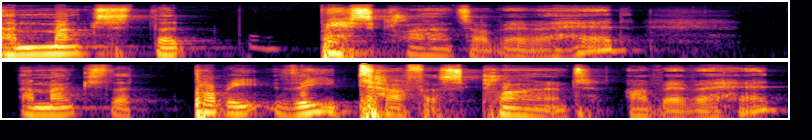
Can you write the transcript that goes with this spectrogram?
amongst the best clients I've ever had, amongst the probably the toughest client I've ever had.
